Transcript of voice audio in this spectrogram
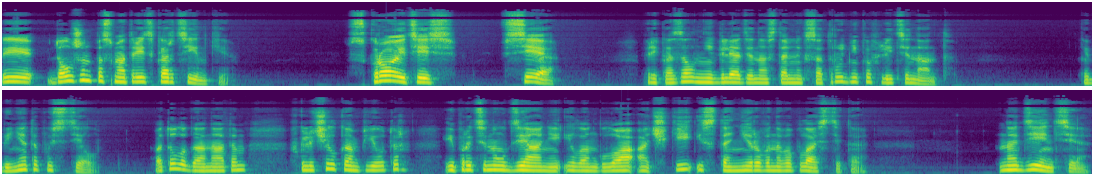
Ты должен посмотреть картинки». «Скройтесь! Все!» — приказал, не глядя на остальных сотрудников, лейтенант. Кабинет опустел. Патологоанатом включил компьютер и протянул Диане и Ланглуа очки из тонированного пластика. «Наденьте.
